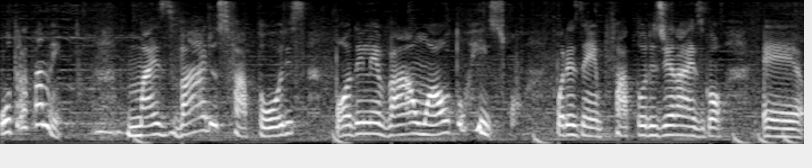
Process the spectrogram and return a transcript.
o tratamento, mas vários fatores podem levar a um alto risco. Por exemplo, fatores gerais, igual é,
